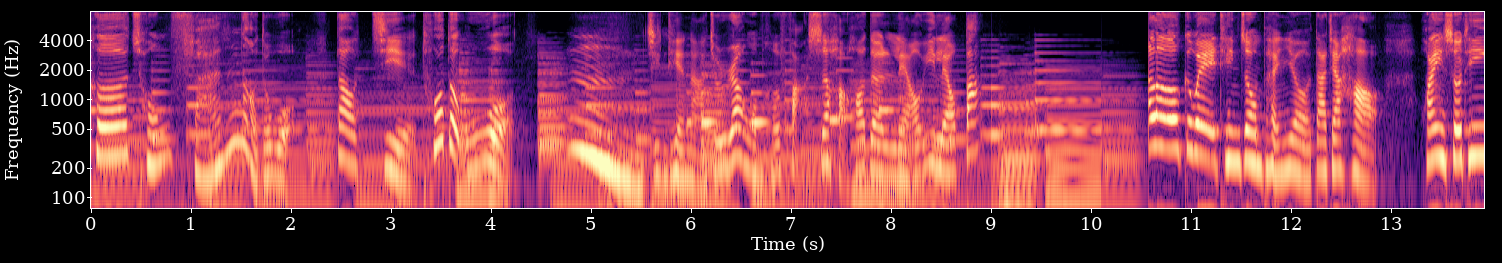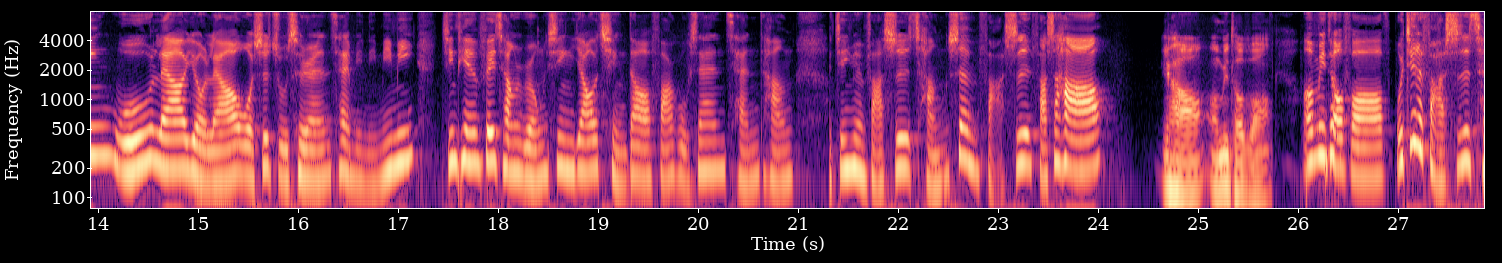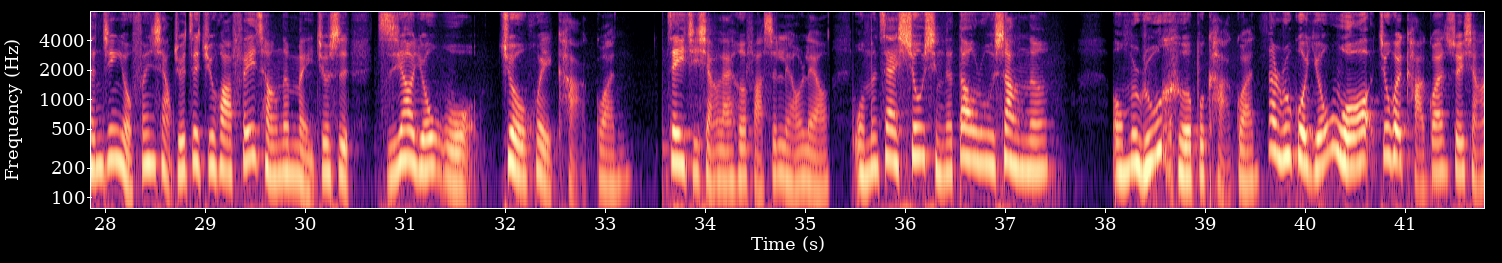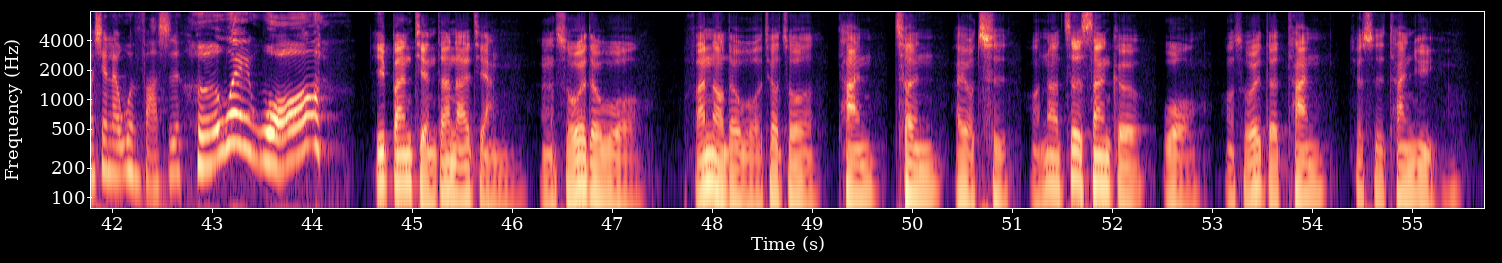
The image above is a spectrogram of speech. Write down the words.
何从烦恼的我到解脱的无我？嗯，今天呢、就让我们和法师好好的聊一聊吧。Hello，各位听众朋友，大家好，欢迎收听《无聊有聊》，我是主持人蔡米妮咪咪。今天非常荣幸邀请到法鼓山禅堂监院法师常胜法师，法师好。你好，阿弥陀佛。阿弥陀佛！我记得法师曾经有分享，觉得这句话非常的美，就是只要有我就会卡关。这一集想来和法师聊聊，我们在修行的道路上呢，我们如何不卡关？那如果有我就会卡关，所以想要先来问法师，何谓我？一般简单来讲，嗯，所谓的我，烦恼的我叫做贪、嗔还有痴啊。那这三个我啊，所谓的贪就是贪欲，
